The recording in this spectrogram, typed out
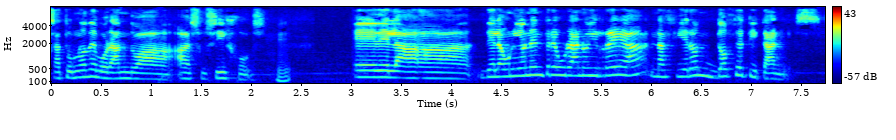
Saturno devorando a, sus hijos. Eh, de, la, de la unión entre Urano y Rea nacieron 12 titanes,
